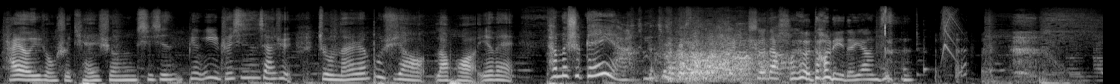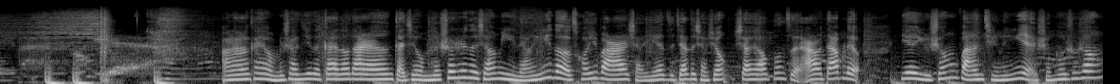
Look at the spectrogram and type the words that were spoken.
还有一种是天生细心，并一直细心下去，这种男人不需要老婆，因为他们是 gay 呀。说的好有道理的样子。好啦，看一下我们上期的盖楼达人，感谢我们的奢侈的小米、凉一的搓衣板、小椰子家的小熊、逍遥公子 L W、夜雨生烦、秦灵叶、神客书生、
